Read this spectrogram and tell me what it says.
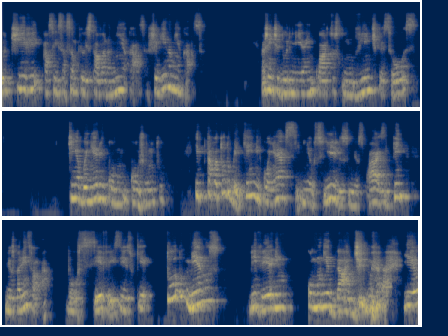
eu tive a sensação que eu estava na minha casa. Cheguei na minha casa. A gente dormia em quartos com 20 pessoas, tinha banheiro em conjunto e estava tudo bem. Quem me conhece, meus filhos, meus pais, enfim, meus parentes falam: ah, você fez isso, porque tudo menos viver em comunidade. Né? E eu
